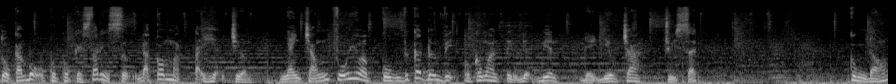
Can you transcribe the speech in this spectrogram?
tổ cán bộ của cục cảnh sát hình sự đã có mặt tại hiện trường, nhanh chóng phối hợp cùng với các đơn vị của công an tỉnh Điện Biên để điều tra, truy xét. Cùng đó,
